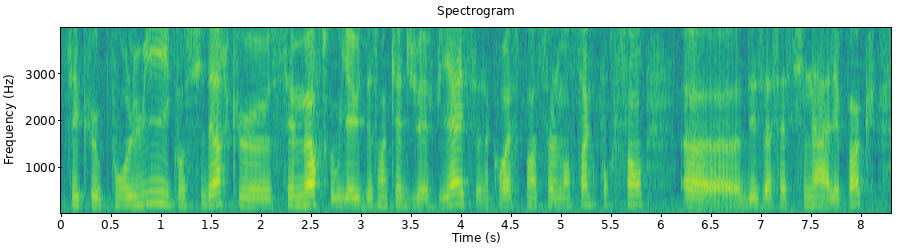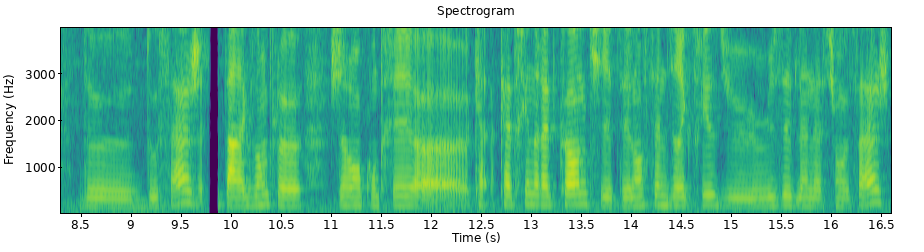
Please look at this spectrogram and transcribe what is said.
c'est que pour lui, il considère que ces meurtres où il y a eu des enquêtes du FBI, ça correspond à seulement 5% euh, des assassinats à l'époque d'Osage. Par exemple, euh, j'ai rencontré euh, Catherine Redcorn, qui était l'ancienne directrice du musée de la Nation Osage,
